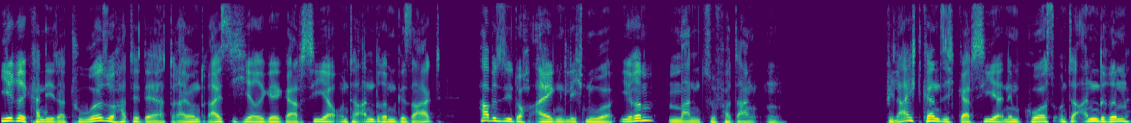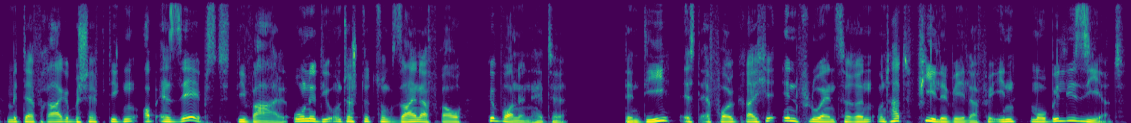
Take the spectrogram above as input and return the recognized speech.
Ihre Kandidatur, so hatte der 33-jährige Garcia unter anderem gesagt, habe sie doch eigentlich nur ihrem Mann zu verdanken. Vielleicht kann sich Garcia in dem Kurs unter anderem mit der Frage beschäftigen, ob er selbst die Wahl ohne die Unterstützung seiner Frau gewonnen hätte. Denn die ist erfolgreiche Influencerin und hat viele Wähler für ihn mobilisiert.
